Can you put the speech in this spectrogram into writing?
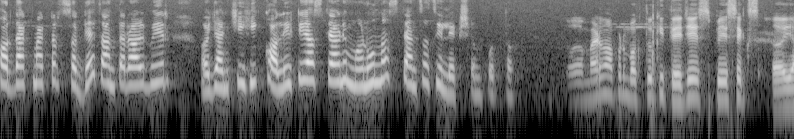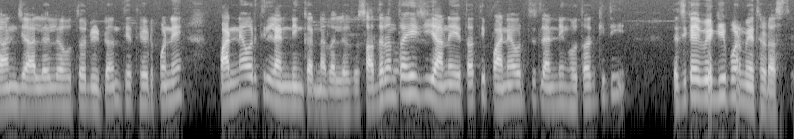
फॉर दॅट मॅटर सगळेच अंतराळवीर यांची ही क्वालिटी असते आणि म्हणूनच त्यांचं सिलेक्शन होतं. मॅडम आपण बघतो की ते जे स्पेस एक्स यान जे आलेलं होतं रिटर्न ते थेटपणे पाण्यावरती लँडिंग करण्यात आलं होतं. साधारणतः ही जी यानं येतात ती पाण्यावरतीच लँडिंग होतात की ती त्याची काही वेगळी पण मेथड असते?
